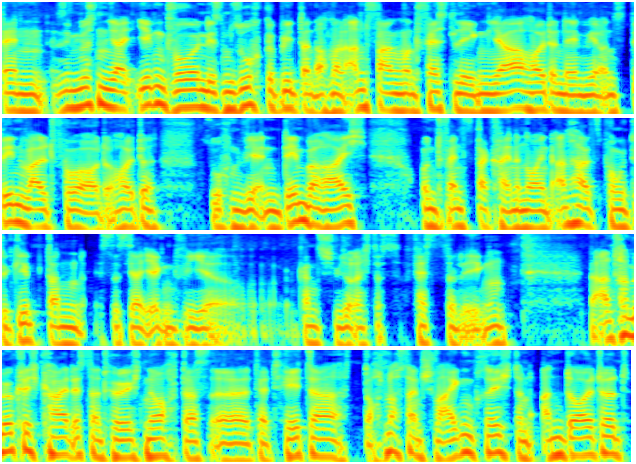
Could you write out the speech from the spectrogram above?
Denn sie müssen ja irgendwo in diesem Suchgebiet dann auch mal anfangen und festlegen, ja, heute nehmen wir uns den Wald vor oder heute suchen wir in dem Bereich. Und wenn es da keine neuen Anhaltspunkte gibt, dann ist es ja irgendwie äh, ganz schwierig, das festzulegen. Eine andere Möglichkeit ist natürlich noch, dass äh, der Täter doch noch sein Schweigen bricht und andeutet,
